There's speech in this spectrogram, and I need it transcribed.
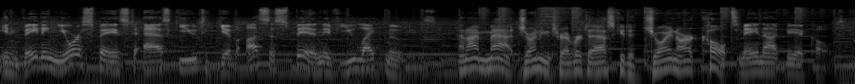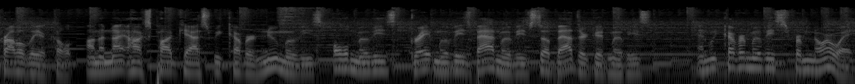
invading your space to ask you to give us a spin if you like movies. And I'm Matt, joining Trevor to ask you to join our cult. May not be a cult. Probably a cult. On the Nighthawks podcast, we cover new movies, old movies, great movies, bad movies, so bad they're good movies. And we cover movies from Norway.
